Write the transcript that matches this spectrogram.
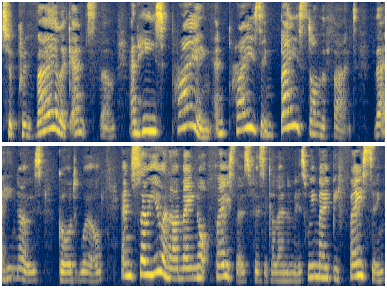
to prevail against them, and he's praying and praising based on the fact that he knows God will. And so you and I may not face those physical enemies. We may be facing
